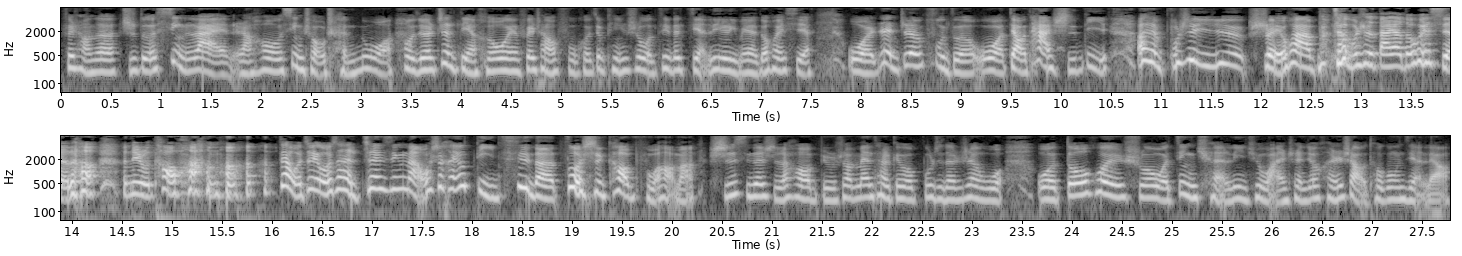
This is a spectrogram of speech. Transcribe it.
非常的值得信赖，然后信守承诺。我觉得这点和我也非常符合。就平时我自己的简历里面也都会写，我认真负责，我脚踏实地，而且不是一句水话。这不是大家都会写的那种套话吗？在我我这里我是很真心的，我是很有底气的，做事靠谱，好吗？实习的时候，比如说 mentor 给我布置的任务，我都会说我尽全力去完成，就很少偷工减料。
